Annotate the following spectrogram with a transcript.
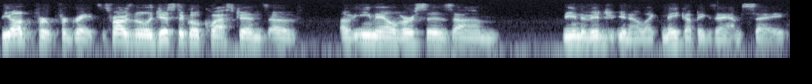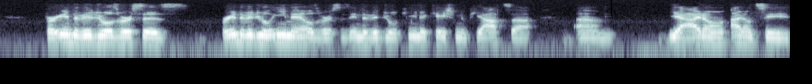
the other for, for grades, as far as the logistical questions of of email versus um, the individual, you know, like makeup exams, say, for individuals versus for individual emails versus individual communication in Piazza. Um, yeah, I don't I don't see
